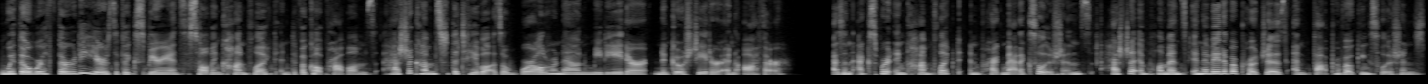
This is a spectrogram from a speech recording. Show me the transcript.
With over 30 years of experience solving conflict and difficult problems, Hesha comes to the table as a world renowned mediator, negotiator, and author. As an expert in conflict and pragmatic solutions, Hesha implements innovative approaches and thought provoking solutions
